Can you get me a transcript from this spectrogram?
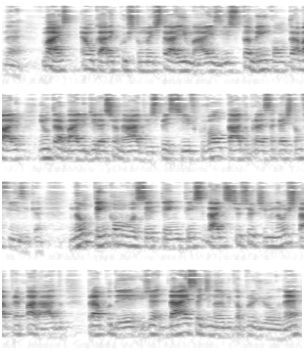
né? Mas é um cara que costuma extrair mais isso também com o trabalho e um trabalho direcionado, específico, voltado para essa questão física. Não tem como você ter intensidade se o seu time não está preparado para poder dar essa dinâmica para o jogo, né?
